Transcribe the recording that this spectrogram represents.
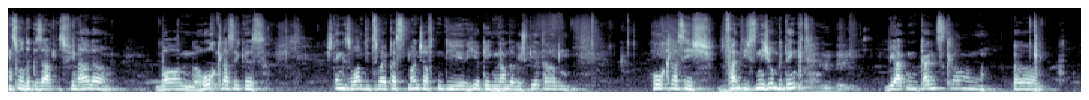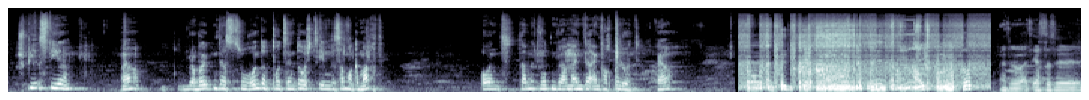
es wurde gesagt, das Finale war ein hochklassiges. Ich denke, es waren die zwei besten Mannschaften, die hier gegeneinander gespielt haben. Hochklassig fand ich es nicht unbedingt. Wir hatten einen ganz klaren äh, Spielstil. Ja. Wir wollten das zu 100% durchziehen, das haben wir gemacht. Und damit wurden wir am Ende einfach belohnt. Ja. Also als erstes äh,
